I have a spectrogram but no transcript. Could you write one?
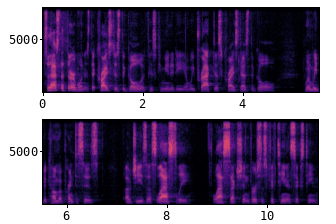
So that's the third one is that Christ is the goal of his community, and we practice Christ as the goal when we become apprentices of Jesus. Lastly, last section, verses 15 and 16.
